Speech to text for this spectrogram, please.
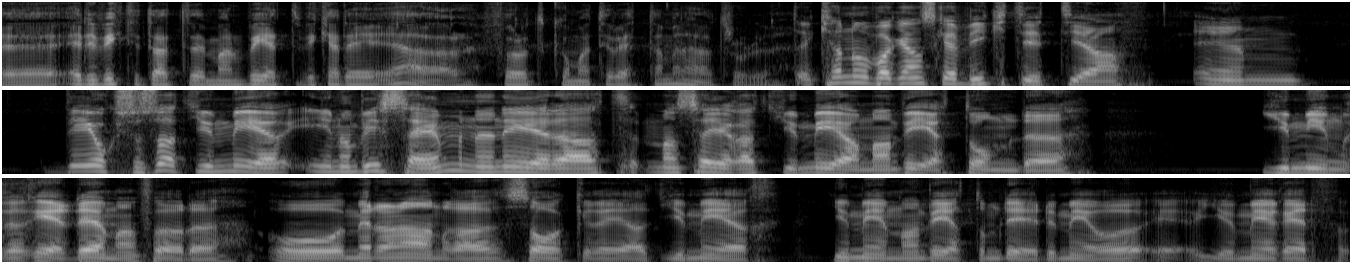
är det viktigt att eh, man vet vilka det är för att komma till rätta med det här tror du? Det kan nog vara ganska viktigt, ja. Ehm, det är också så att ju mer, inom vissa ämnen är det att man säger att ju mer man vet om det, ju mindre rädd är man för det. Och medan andra saker är att ju mer, ju mer man vet om det, ju mer, ju mer rädd för,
